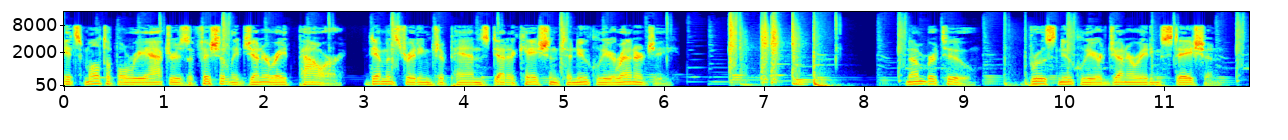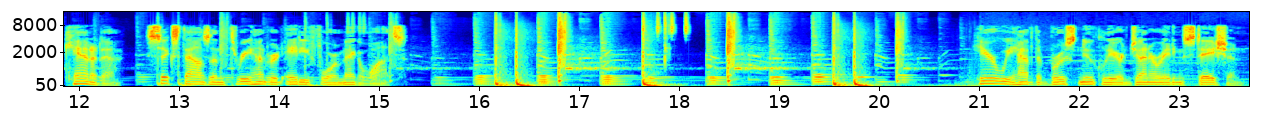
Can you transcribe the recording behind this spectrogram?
Its multiple reactors efficiently generate power, demonstrating Japan's dedication to nuclear energy. Number 2. Bruce Nuclear Generating Station, Canada, 6,384 megawatts. Here we have the Bruce Nuclear Generating Station,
